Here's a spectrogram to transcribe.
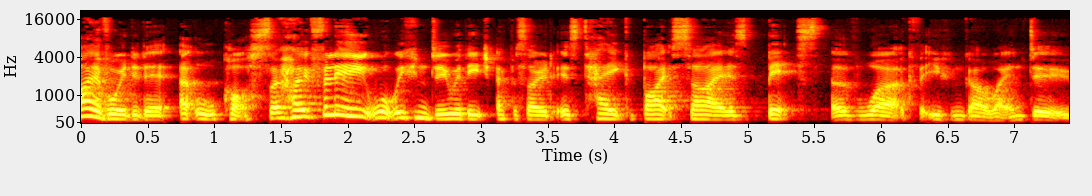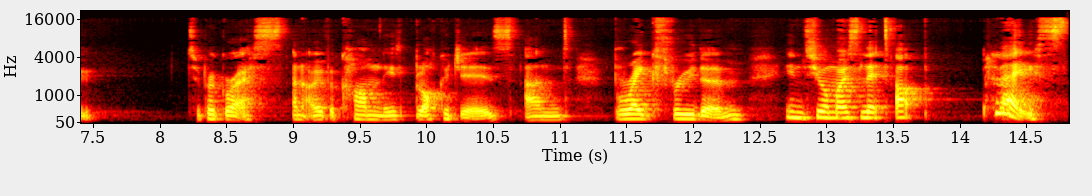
I avoided it at all costs. So, hopefully, what we can do with each episode is take bite sized bits of work that you can go away and do to progress and overcome these blockages and break through them into your most lit up place.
